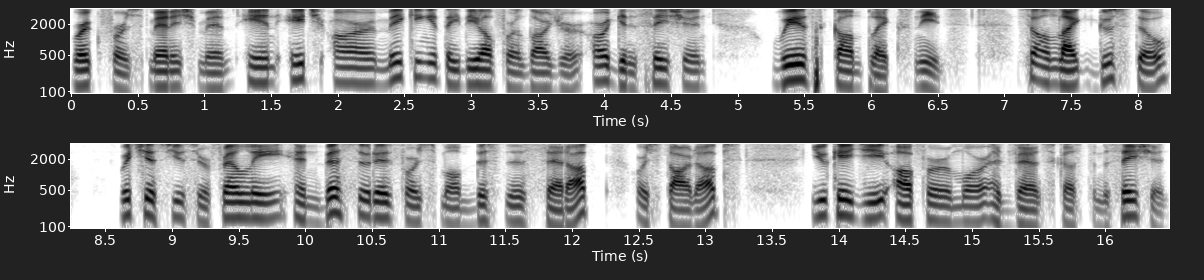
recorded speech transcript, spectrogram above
workforce management, and HR, making it ideal for a larger organizations with complex needs. So unlike Gusto, which is user-friendly and best suited for small business setup or startups, UKG offer more advanced customization,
